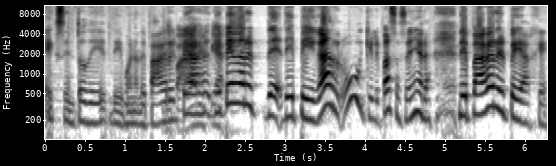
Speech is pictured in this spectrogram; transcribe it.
exento de, de, bueno de pagar De el pagar peaje, el de pegar de, de pegar, uy, ¿qué le pasa, señora? Eh. De pagar el peaje.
